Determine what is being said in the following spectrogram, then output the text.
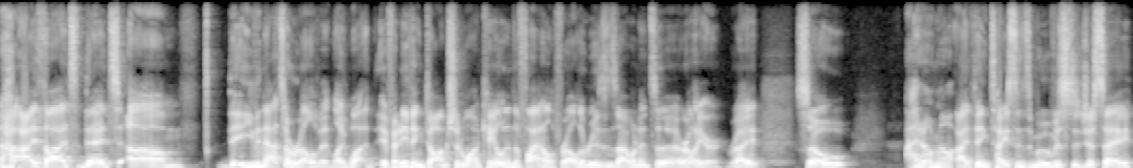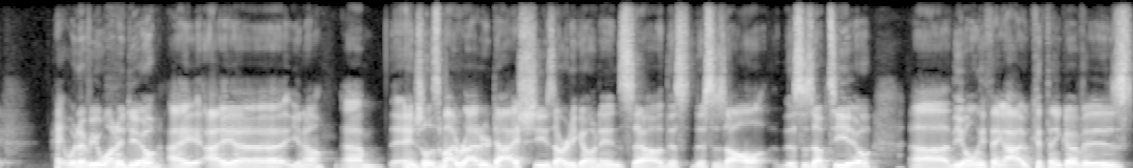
I, I thought that um, even that's irrelevant. Like, what if anything? Dom should want Kayla in the final for all the reasons I went into earlier, right? So I don't know. I think Tyson's move is to just say, "Hey, whatever you want to do. I, I, uh, you know, um, Angela's my ride or die. She's already going in, so this, this is all. This is up to you. Uh, the only thing I could think of is."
